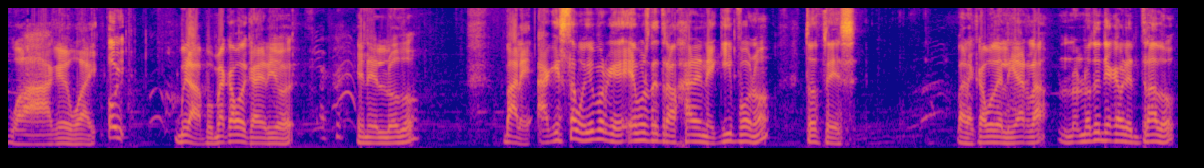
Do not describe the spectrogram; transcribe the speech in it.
Guau, qué guay. ¡Uy! Mira, pues me acabo de caer yo, ¿eh? En el lodo. Vale, aquí está muy bien porque hemos de trabajar en equipo, ¿no? Entonces, vale, acabo de liarla. No, no tendría que haber entrado.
